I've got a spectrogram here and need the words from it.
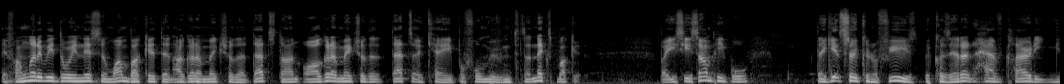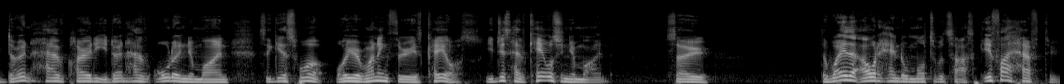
if I'm gonna be doing this in one bucket, then I gotta make sure that that's done, or I gotta make sure that that's okay before moving to the next bucket. But you see, some people they get so confused because they don't have clarity. You don't have clarity. You don't have order in your mind. So guess what? All you're running through is chaos. You just have chaos in your mind. So the way that I would handle multiple tasks, if I have to,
